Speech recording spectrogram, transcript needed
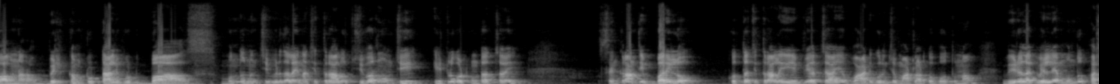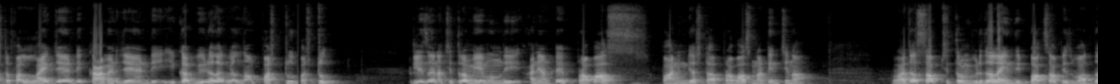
బాగున్నారా? వెల్కమ్ టు టాలీవుడ్ బాస్ ముందు నుంచి విడుదలైన చిత్రాలు చివరి నుంచి హిట్లు కొట్టుకుంటూ వచ్చాయి. సంక్రాంతి బరిలో కొత్త చిత్రాలు ఏవి వచ్చాయో వాటి గురించి మాట్లాడుకోబోతున్నాం. వీడియోలకు వెళ్ళే ముందు ఫస్ట్ ఆఫ్ ఆల్ లైక్ చేయండి కామెంట్ చేయండి. ఇక వీడియోలకు వెళ్దాం. ఫస్ట్ ఫస్ట్ రిలీజ్ అయిన చిత్రం ఏముంది అని అంటే Prabhas pan India star Prabhas నటించిన రాజాసాబ్ చిత్రం విడుదలైంది. బాక్సాఫీస్ వద్ద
